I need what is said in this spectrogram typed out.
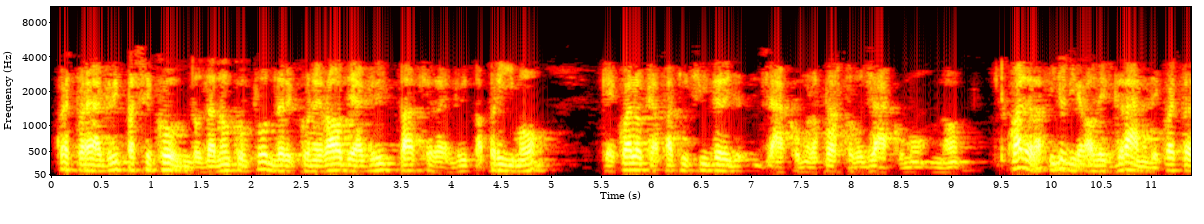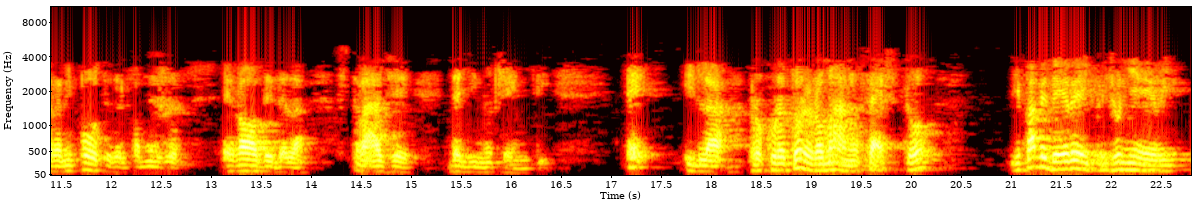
questo è Agrippa II, da non confondere con Erode Agrippa, che era Agrippa I, che è quello che ha fatto uccidere Giacomo, l'apostolo Giacomo, no? Il quale era figlio di Erode il Grande, questo era nipote del famoso Erode della strage degli innocenti. E il procuratore romano Sesto gli fa vedere i prigionieri.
